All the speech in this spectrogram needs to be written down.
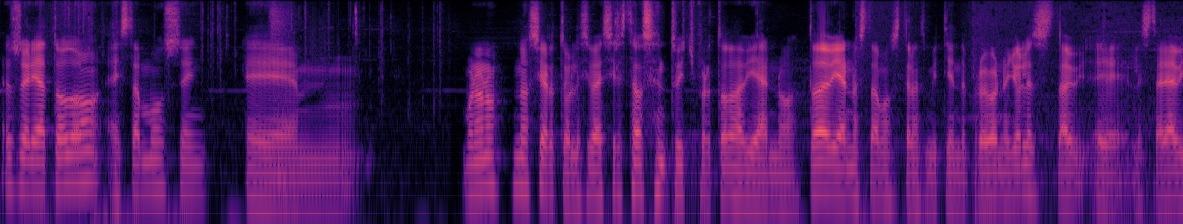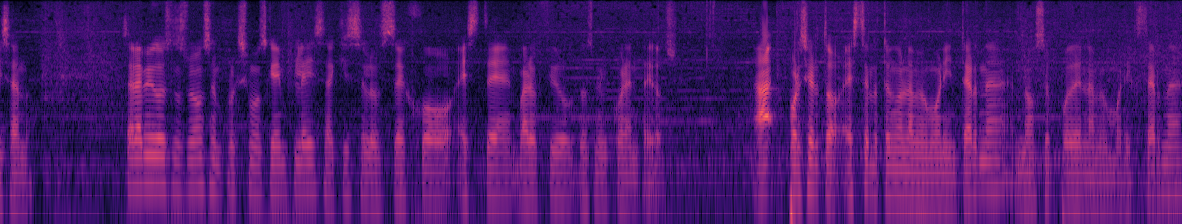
eso sería todo. Estamos en... Em, bueno, no, no es cierto, les iba a decir estamos en Twitch, pero todavía no, todavía no estamos transmitiendo, pero bueno, yo les, eh, les estaré avisando. Sale amigos, nos vemos en próximos gameplays, aquí se los dejo este Battlefield 2042. Ah, por cierto, este lo tengo en la memoria interna, no se puede en la memoria externa.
